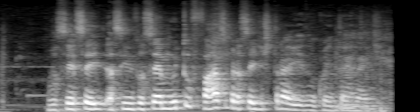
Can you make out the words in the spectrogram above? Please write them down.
Você, ser, assim, você é muito fácil para ser distraído com a internet.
